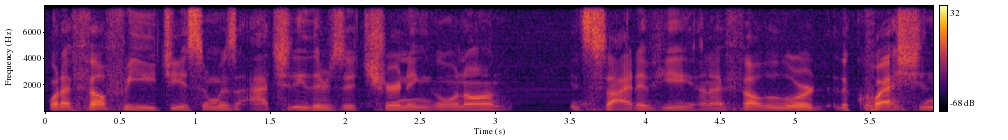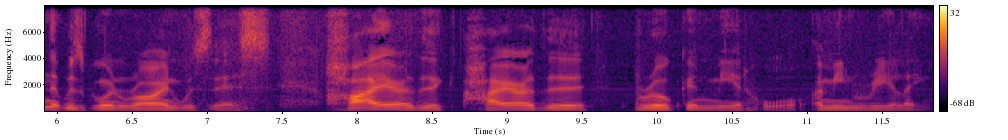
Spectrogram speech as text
what I felt for you, Jason, was actually there's a churning going on inside of you. And I felt the Lord, the question that was going around was this How are the, how are the broken made whole? I mean, really.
